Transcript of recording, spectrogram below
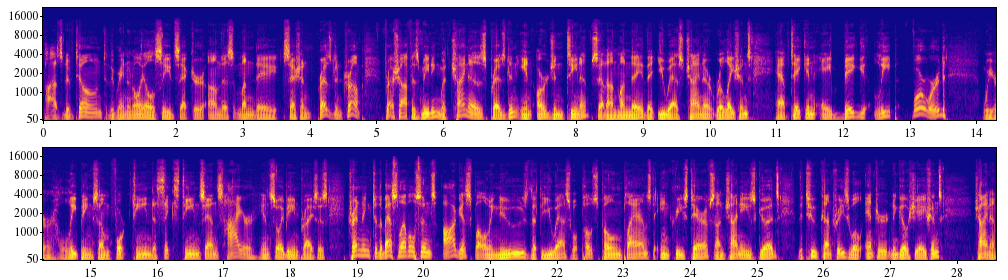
Positive tone to the grain and oil seed sector on this Monday session. President Trump, fresh off his meeting with China's president in Argentina, said on Monday that U.S. China relations have taken a big leap forward we are leaping some 14 to 16 cents higher in soybean prices, trending to the best level since August following news that the U.S. will postpone plans to increase tariffs on Chinese goods. The two countries will enter negotiations. China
